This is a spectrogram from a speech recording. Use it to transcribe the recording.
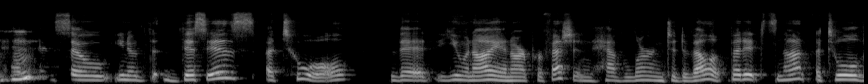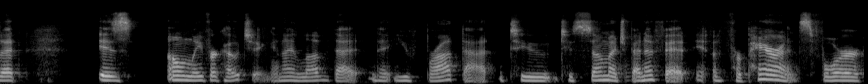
and, Mhm. and so, you know, th- this is a tool that you and I in our profession have learned to develop, but it's not a tool that is only for coaching and i love that that you've brought that to to so much benefit eh, for parents for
